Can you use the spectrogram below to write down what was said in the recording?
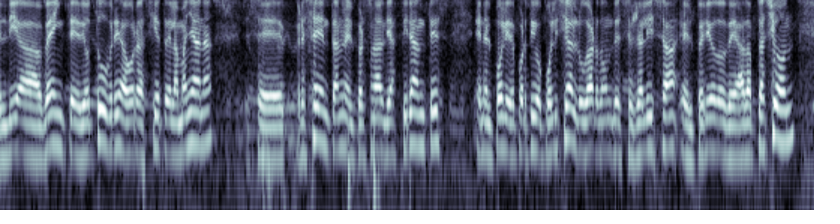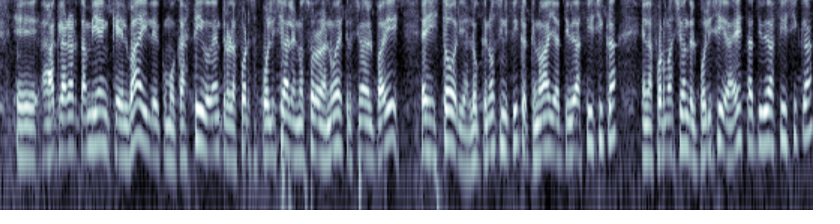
El día 20 de octubre, ahora 7 de la mañana, se presentan el personal de aspirantes en el Polideportivo Policial, lugar donde se realiza el periodo de adaptación. Eh, aclarar también que el baile como castigo dentro de las fuerzas policiales, no solo la nuestra, sino del país, es historia, lo que no significa que no haya actividad física en la formación del policía. Esta actividad física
